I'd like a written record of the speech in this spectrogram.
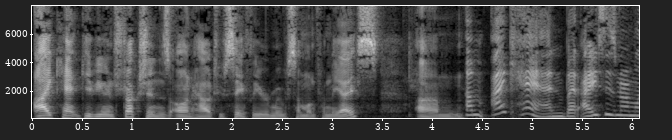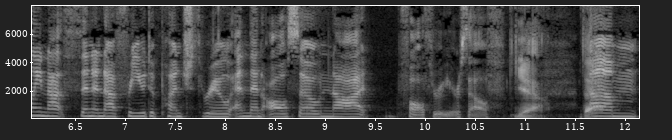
I can't give you instructions on how to safely remove someone from the ice. Um, um i can but ice is normally not thin enough for you to punch through and then also not fall through yourself yeah, that. Um,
